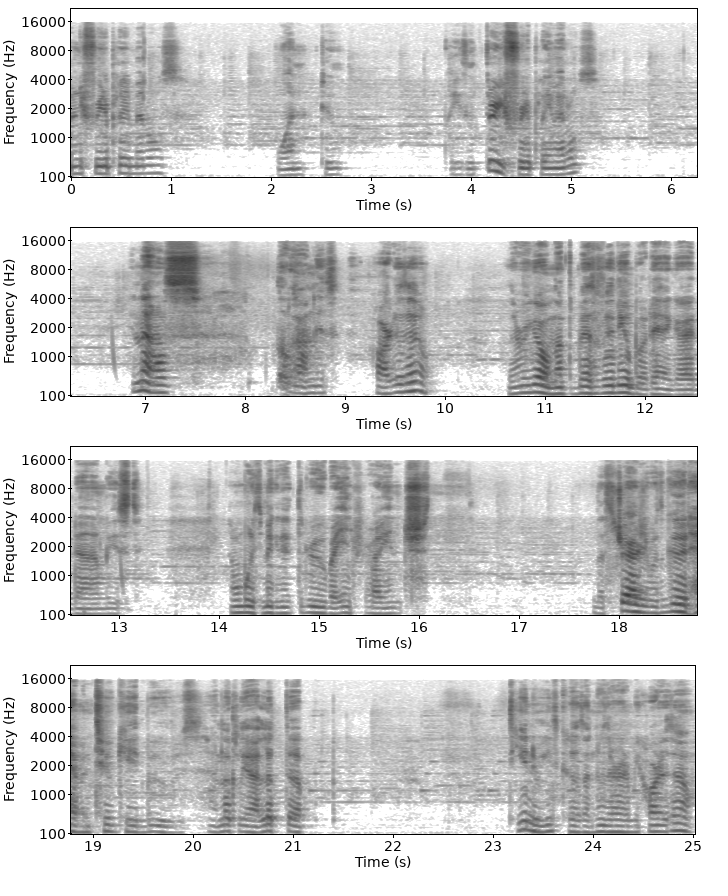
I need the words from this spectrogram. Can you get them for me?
many free-to-play medals? One, two, By using three free-to-play medals. And that was the longest, hard as hell. There we go. Not the best video, but hey, I got it done at least. Nobody's making it through by inch by inch. The strategy was good having two kid Buus. And luckily I looked up the enemies because I knew they were going to be hard as hell.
